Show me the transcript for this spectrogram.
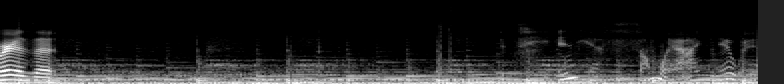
Where is it? It's in here somewhere. I knew it.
